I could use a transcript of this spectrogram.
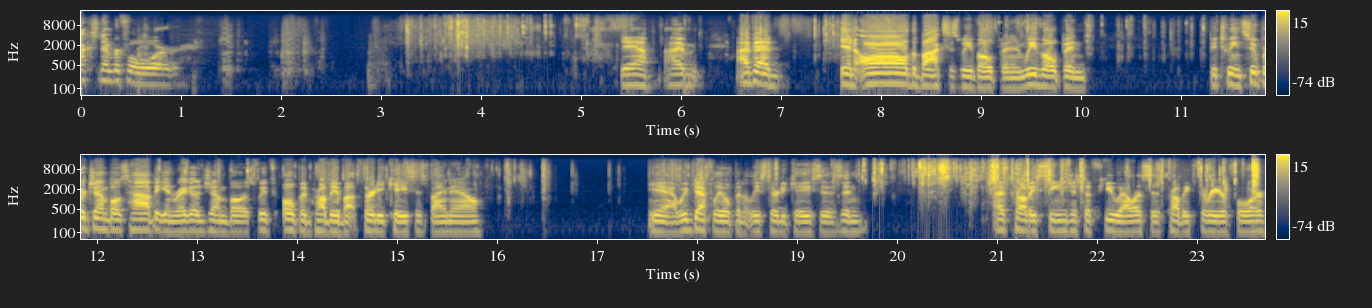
Box number four. Yeah, I've I've had in all the boxes we've opened, and we've opened between Super Jumbos, Hobby, and regular Jumbos, we've opened probably about 30 cases by now. Yeah, we've definitely opened at least 30 cases, and I've probably seen just a few Ellis's, probably three or four.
